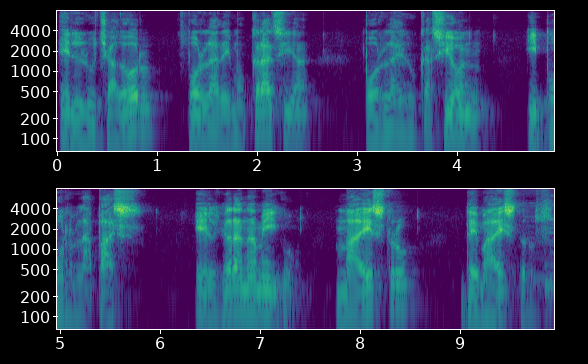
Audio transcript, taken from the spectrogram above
el luchador por la democracia, por la educación y por la paz, el gran amigo, maestro de maestros.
